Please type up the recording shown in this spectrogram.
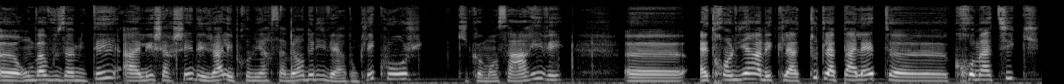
euh, on va vous inviter à aller chercher déjà les premières saveurs de l'hiver, donc les courges qui commencent à arriver, euh, être en lien avec la, toute la palette chromatique,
